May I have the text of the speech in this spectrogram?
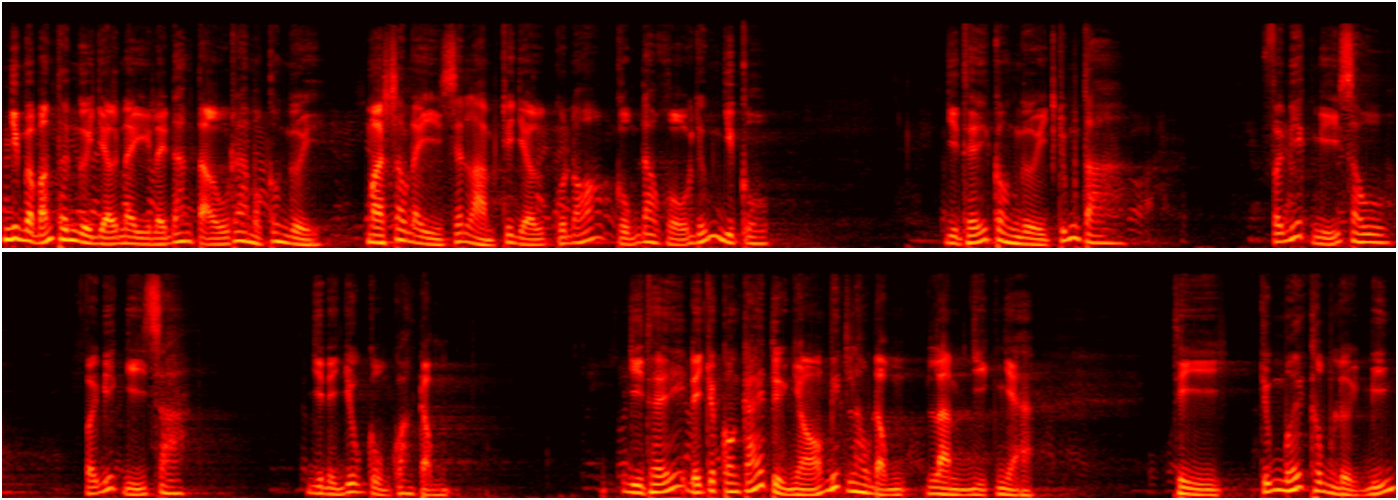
Nhưng mà bản thân người vợ này lại đang tạo ra một con người Mà sau này sẽ làm cho vợ của nó Cũng đau khổ giống như cô. Vì thế con người chúng ta phải biết nghĩ sâu, phải biết nghĩ xa. Vì này vô cùng quan trọng vì thế, để cho con cái từ nhỏ biết lao động, làm việc nhà, thì chúng mới không lười biếng.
